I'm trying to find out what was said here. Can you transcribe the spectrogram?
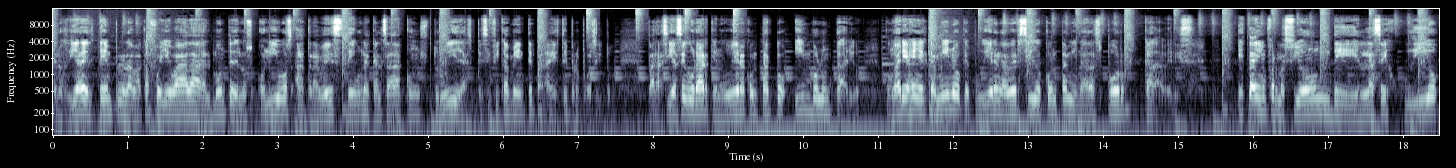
En los días del templo, la vaca fue llevada al monte de los olivos a través de una calzada construida específicamente para este propósito, para así asegurar que no hubiera contacto involuntario con áreas en el camino que pudieran haber sido contaminadas por cadáveres. Esta es información de enlace judío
